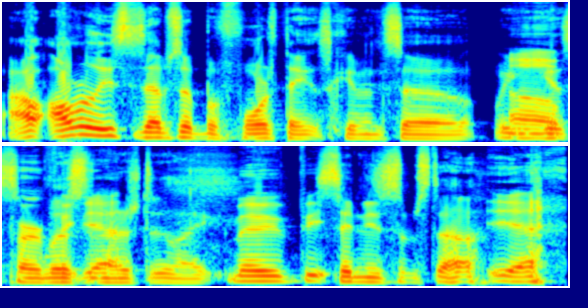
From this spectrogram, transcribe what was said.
I'll, I'll release this episode before Thanksgiving, so we can Oh, get some perfect, yeah. listeners to like Maybe. Be, send you some stuff. yeah.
